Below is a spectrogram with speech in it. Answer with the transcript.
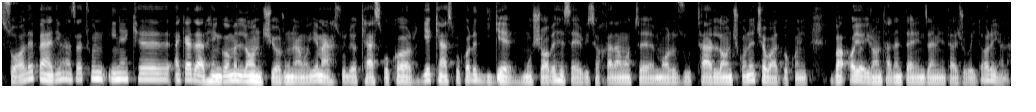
سوال بعدی ازتون اینه که اگر در هنگام لانچ یا رونمایی محصول یا کسب و کار یک کسب و کار دیگه مشابه سرویس یا خدمات ما رو زودتر لانچ کنه چه باید بکنیم؟ و آیا ایران تلنت در این زمینه تجربه داره یا نه؟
